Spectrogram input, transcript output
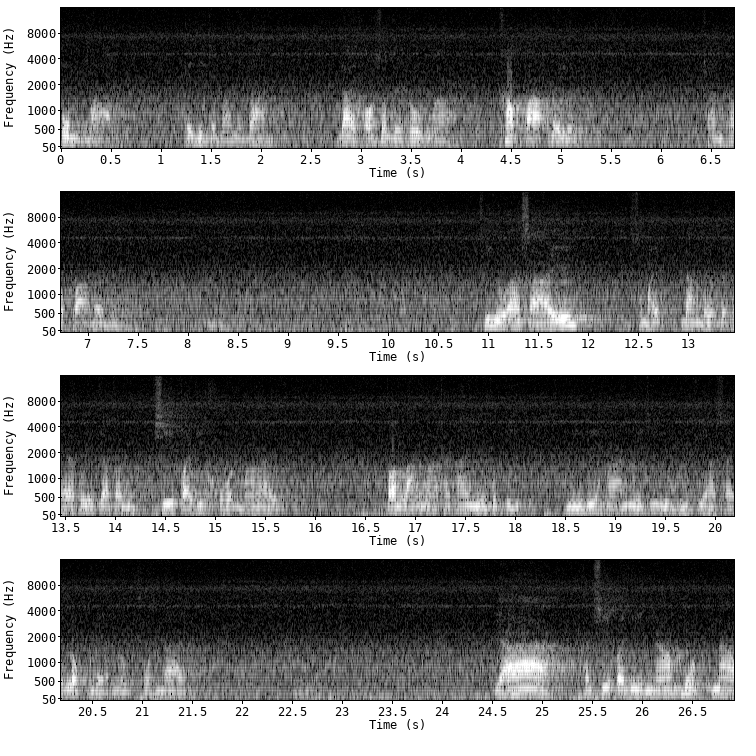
อุ้มบาตรไปบิณฑบาตในบ้าน ได้ของสำเร็จรูปมา เข้าปากได้เลย ฉันเข้าปากได้เลย ที่อยู่อาศัยสมัยดั้งเดิมแท้ๆพระพุทธเจ้าท่านชี้ไปที่โคนไม้ ตอนหลังมาถ้าท้ายมีกุฏิมีวิหารมีที่อยู่มีที่อาศัยหลบแดดหลบฝนได้ยาท่านชี้ไปที่น้ำมุดเน่า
